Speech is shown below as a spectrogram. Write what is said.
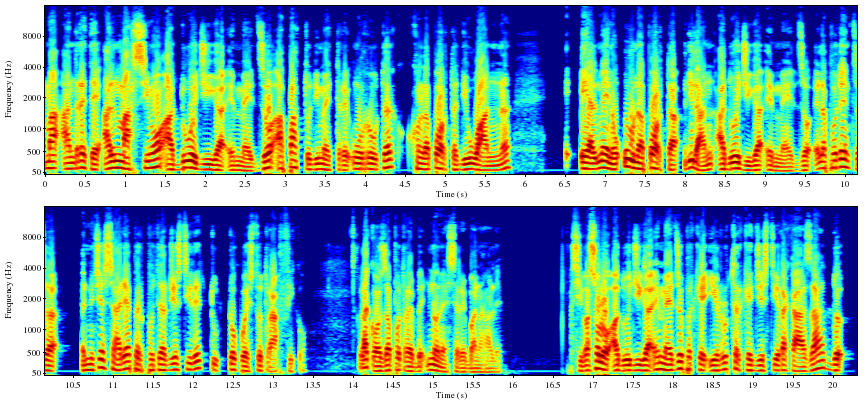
ma andrete al massimo a 2 giga e mezzo a patto di mettere un router con la porta di WAN e almeno una porta di LAN a 2 giga e mezzo e la potenza necessaria per poter gestire tutto questo traffico. La cosa potrebbe non essere banale. Si va solo a 2 giga e mezzo perché il router che gestirà casa do,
